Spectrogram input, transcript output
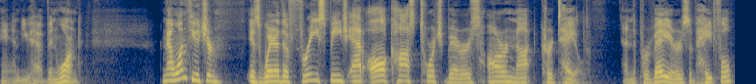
and you have been warned. Now, one future is where the free speech at all cost torchbearers are not curtailed, and the purveyors of hateful,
